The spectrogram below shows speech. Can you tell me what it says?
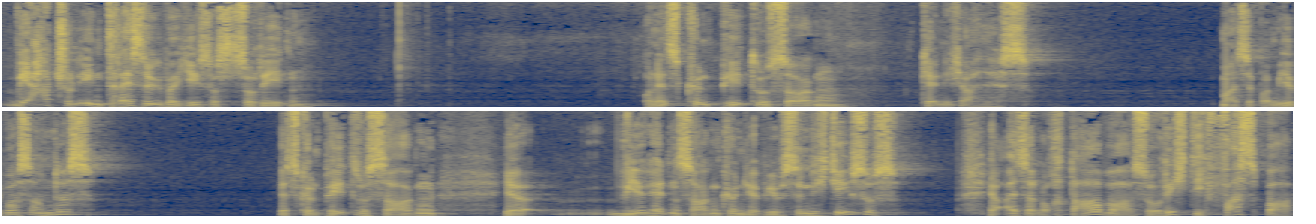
wer hat schon Interesse, über Jesus zu reden? Und jetzt könnte Petrus sagen, kenne ich alles. Meinst du, bei mir was anders? Jetzt könnte Petrus sagen, ja, wir hätten sagen können, ja, wir sind nicht Jesus. Ja, als er noch da war, so richtig fassbar,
